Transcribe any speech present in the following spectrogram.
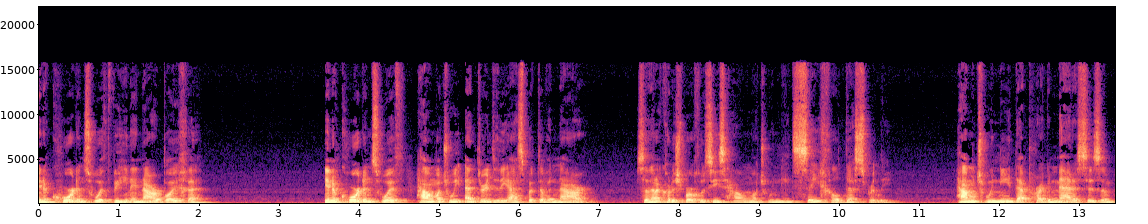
in accordance with Vihine Nar Boiche, in accordance with how much we enter into the aspect of a Nar, so then HaKadosh Baruch Hu sees how much we need Seichel desperately. How much we need that pragmaticism,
